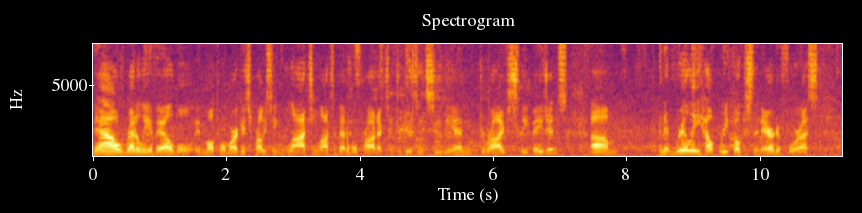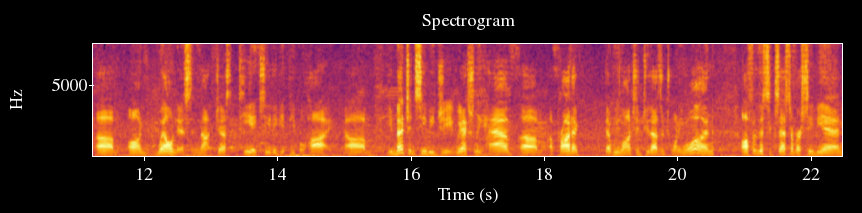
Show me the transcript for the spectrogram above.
now readily available in multiple markets. You're probably seeing lots and lots of edible products introducing CBN-derived sleep agents. Um, and it really helped refocus the narrative for us um, on wellness and not just THC to get people high. Um, you mentioned CBG. We actually have um, a product that we launched in 2021 off of the success of our CBN.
